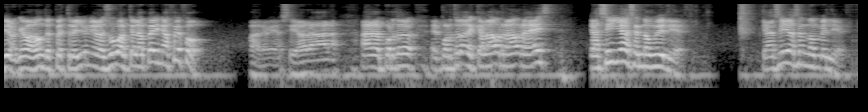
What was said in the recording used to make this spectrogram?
Mira qué balón de Spectre Junior. Es igual que la peina, Fefo. Madre mía, sí. Ahora, ahora, el, portero, el portero de Calahorra ahora es Casillas en 2010. Casillas en 2010.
